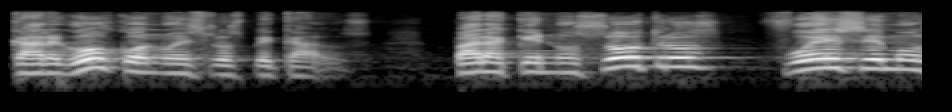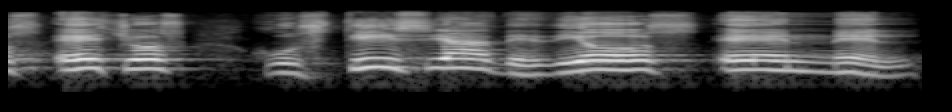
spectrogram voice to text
cargó con nuestros pecados, para que nosotros fuésemos hechos justicia de Dios en él.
